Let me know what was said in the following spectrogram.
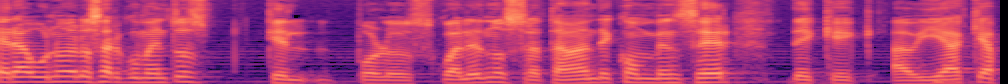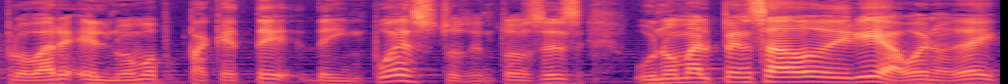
era uno de los argumentos que, por los cuales nos trataban de convencer de que había que aprobar el nuevo paquete de impuestos. Entonces, uno mal pensado diría, bueno, de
